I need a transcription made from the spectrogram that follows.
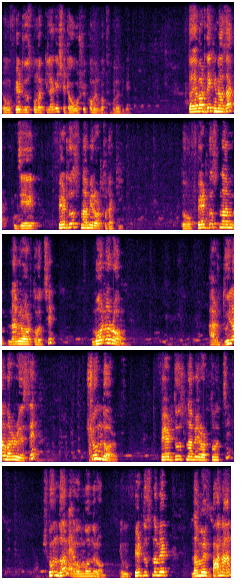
এবং ফেরদৌস তোমার কি লাগে সেটা অবশ্যই কমেন্ট বক্সে বলে দিবে। তো এবার দেখে না যাক যে ফেরদৌস নামের অর্থটা কি। তো ফেরদৌস নাম, নামের অর্থ হচ্ছে মনোরম। আর দুই নম্বরে রয়েছে সুন্দর। ফেরদৌস নামের অর্থ হচ্ছে সুন্দর এবং মনোরম। এবং ফেরদৌস নামের নামের বানান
